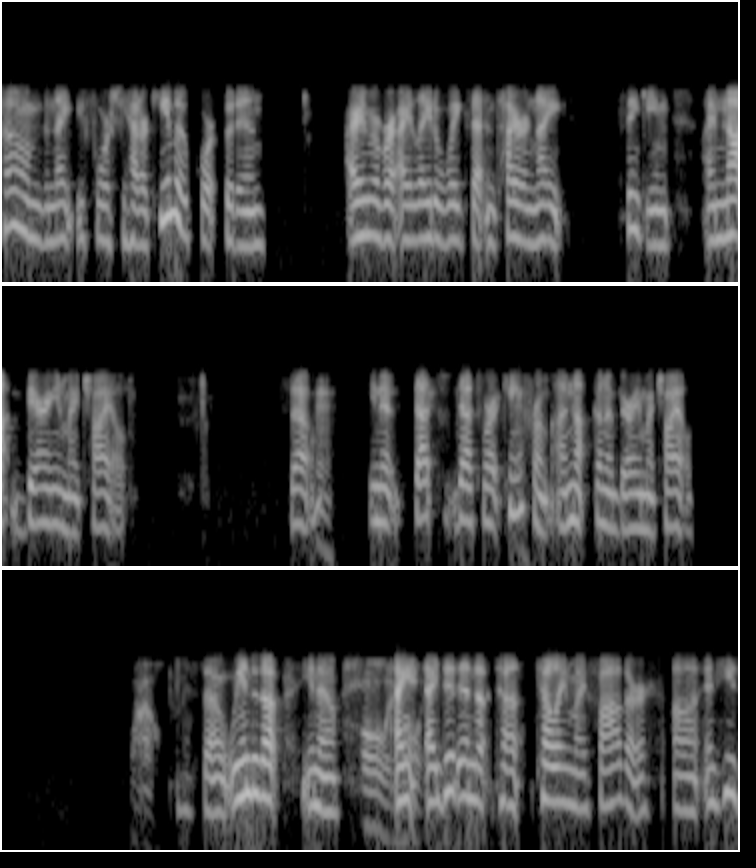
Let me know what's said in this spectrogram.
home, the night before she had her chemo port put in, I remember I laid awake that entire night thinking, I'm not burying my child. So, Hmm. you know, that's that's where it came from. I'm not going to bury my child. Wow. So we ended up, you know, Holy I. I did end up t- telling my father, uh, and he's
